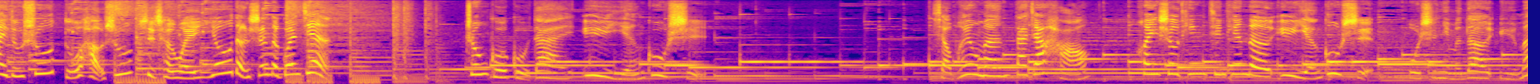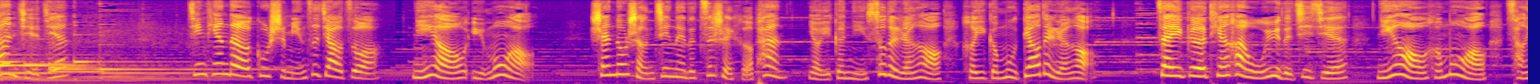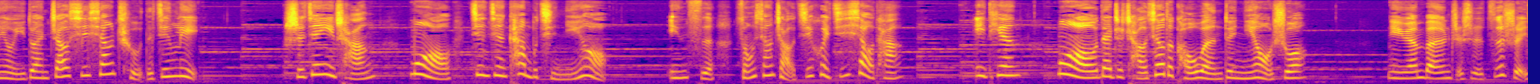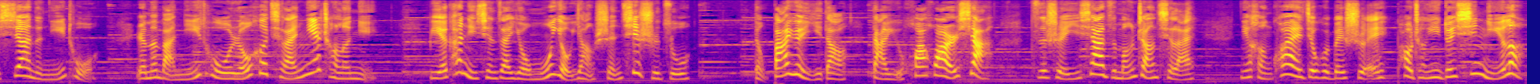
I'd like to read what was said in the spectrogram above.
爱读书、读好书是成为优等生的关键。中国古代寓言故事，小朋友们大家好，欢迎收听今天的寓言故事，我是你们的雨曼姐姐。今天的故事名字叫做《泥偶与木偶》。山东省境内的滋水河畔，有一个泥塑的人偶和一个木雕的人偶。在一个天旱无雨的季节，泥偶和木偶曾有一段朝夕相处的经历。时间一长，木偶渐渐看不起泥偶，因此总想找机会讥笑他。一天，木偶带着嘲笑的口吻对泥偶说：“你原本只是滋水西岸的泥土，人们把泥土揉合起来捏成了你。”别看你现在有模有样，神气十足，等八月一到，大雨哗哗而下，滋水一下子猛涨起来，你很快就会被水泡成一堆稀泥了。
